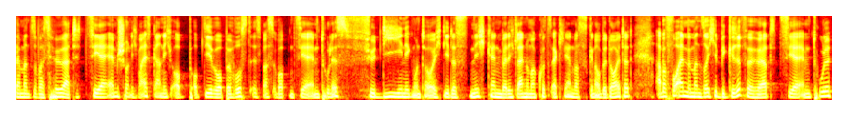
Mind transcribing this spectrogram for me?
wenn man sowas hört, CRM schon, ich weiß gar nicht, ob, ob dir überhaupt bewusst ist, was überhaupt ein CRM-Tool ist. Für diejenigen unter euch, die das nicht kennen, werde ich gleich nochmal kurz erklären, was es genau bedeutet. Aber vor allem, wenn man solche Begriffe hört, CRM-Tool,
